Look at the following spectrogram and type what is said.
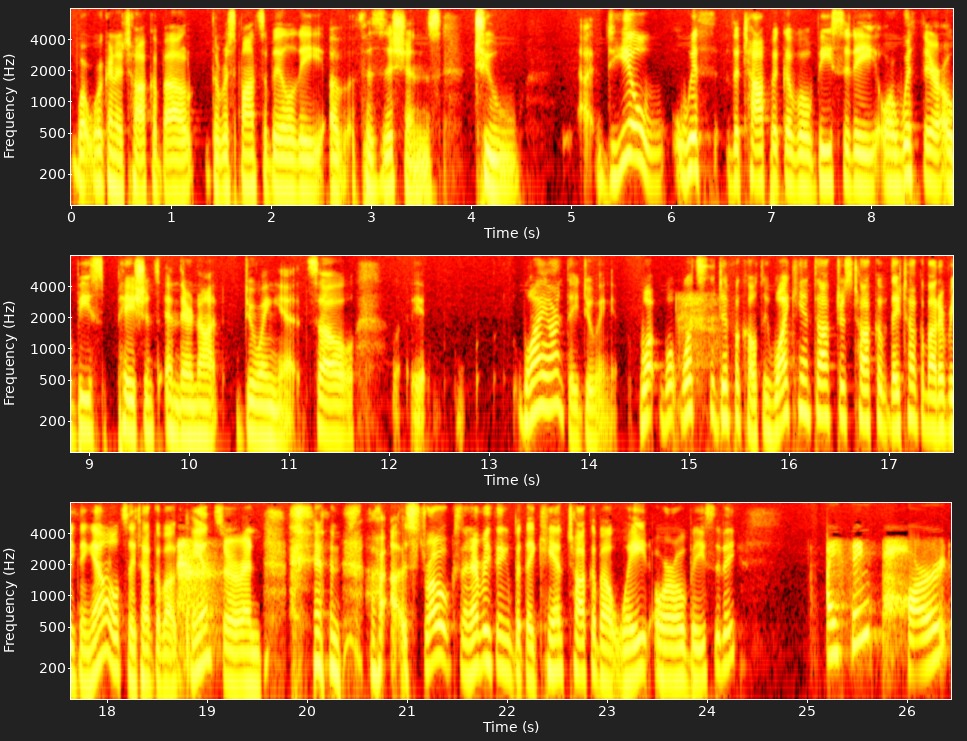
what we're going to talk about the responsibility of physicians to uh, deal with the topic of obesity or with their obese patients and they're not doing it. So, why aren't they doing it? What, what what's the difficulty? Why can't doctors talk? They talk about everything else. They talk about cancer and and uh, strokes and everything, but they can't talk about weight or obesity. I think part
